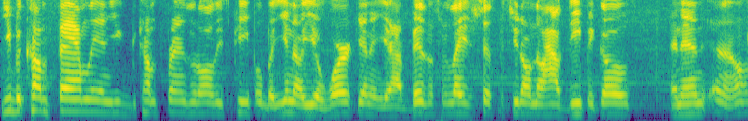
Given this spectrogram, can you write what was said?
you become family and you become friends with all these people, but you know you're working and you have business relationships, but you don't know how deep it goes. And then you know,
